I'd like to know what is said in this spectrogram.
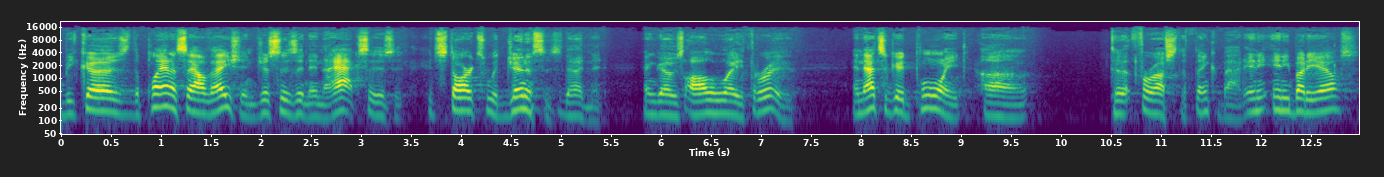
because the plan of salvation just isn't in Acts, is it? It starts with Genesis, doesn't it? And goes all the way through. And that's a good point uh, to, for us to think about. Any, anybody else?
